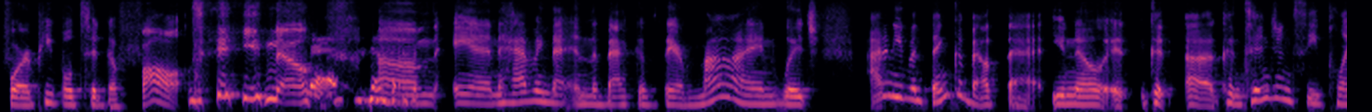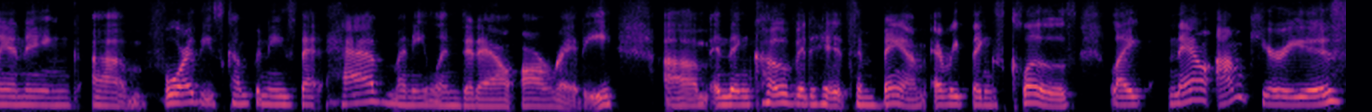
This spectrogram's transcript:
for people to default, you know, um, and having that in the back of their mind, which I didn't even think about that, you know, it could uh, contingency planning um, for these companies companies that have money lended out already. Um, and then COVID hits and bam, everything's closed. Like now I'm curious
